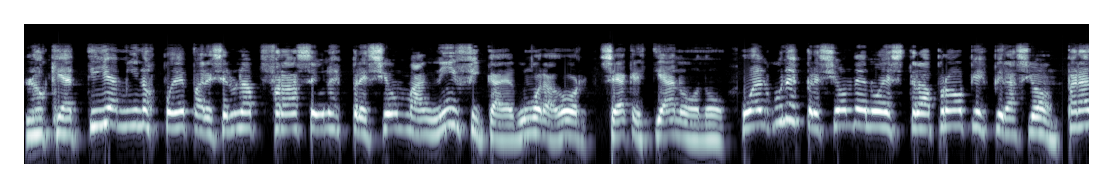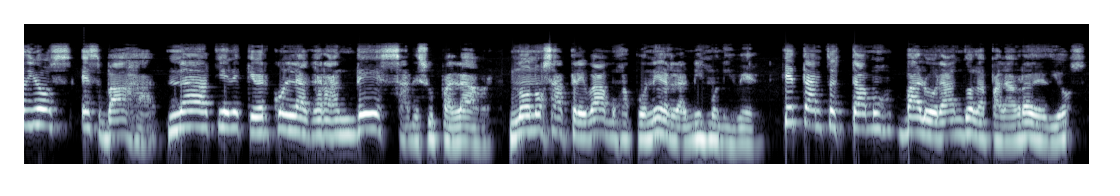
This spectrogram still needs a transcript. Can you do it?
lo que a ti y a mí nos puede parecer una frase, una expresión magnífica de algún orador, sea cristiano o no, o alguna expresión de nuestra propia inspiración, para Dios es baja, nada tiene que ver con la grandeza de su palabra. No nos atrevamos a ponerla al mismo nivel. ¿Qué tanto estamos valorando la palabra de Dios?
